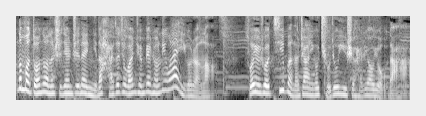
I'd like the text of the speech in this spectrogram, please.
那么短短的时间之内，你的孩子就完全变成另外一个人了。所以说，基本的这样一个求救意识还是要有的哈，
